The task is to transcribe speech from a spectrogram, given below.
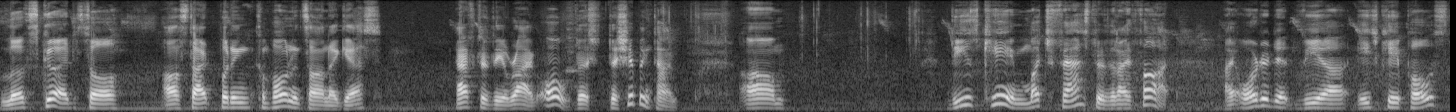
looks good, so I'll start putting components on I guess after they arrive oh the, the shipping time um, these came much faster than I thought. I ordered it via HK Post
